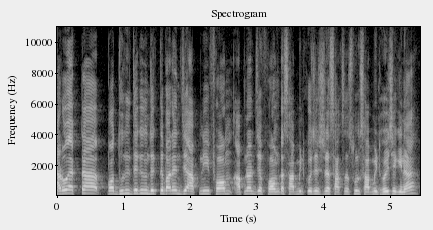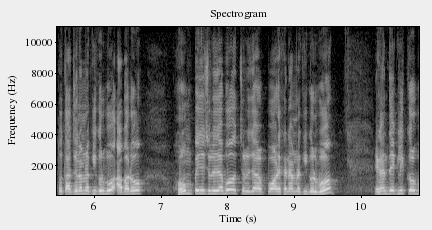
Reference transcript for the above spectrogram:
আরও একটা পদ্ধতিতে কিন্তু দেখতে পারেন যে আপনি ফর্ম আপনার যে ফর্মটা সাবমিট করেছেন সেটা সাকসেসফুল সাবমিট হয়েছে কিনা। তো তার জন্য আমরা কী করব? আবারও হোম পেজে চলে যাব। চলে যাওয়ার পর এখানে আমরা কী করব? এখান থেকে ক্লিক করব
